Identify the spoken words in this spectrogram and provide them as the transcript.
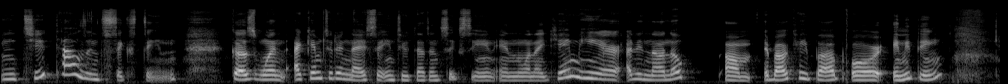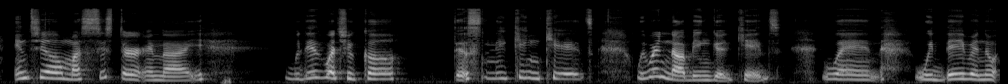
in 2016 because when i came to the nisa in 2016 and when i came here i did not know um about k-pop or anything until my sister and I we did what you call the sneaking kids. We were not being good kids when we didn't even know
